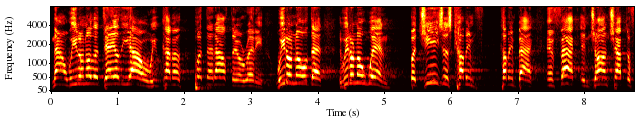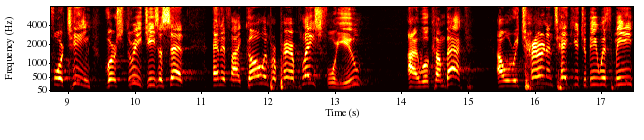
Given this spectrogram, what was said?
Now, we don't know the day or the hour. We kind of put that out there already. We don't know that, we don't know when, but Jesus coming coming back. In fact, in John chapter 14, verse 3, Jesus said, And if I go and prepare a place for you, I will come back. I will return and take you to be with me,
